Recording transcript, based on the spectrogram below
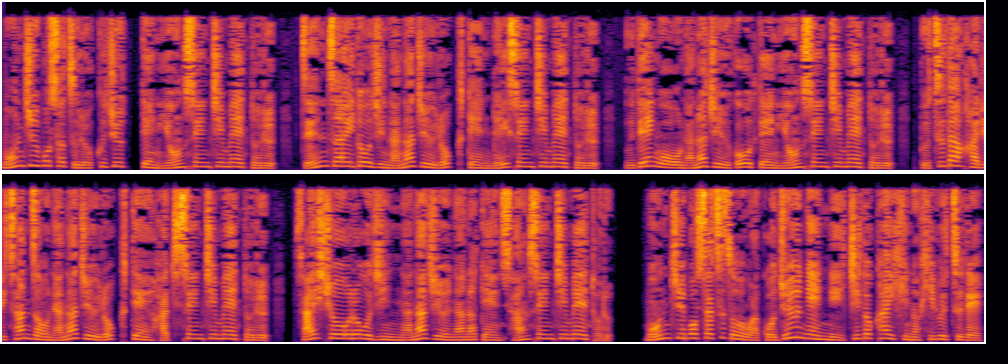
文殊菩薩 60.4cm、全財道寺 76.0cm、腕王 75.4cm、仏壇張三蔵 76.8cm、最小老人 77.3cm。文殊菩薩像は50年に一度回避の秘仏で、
